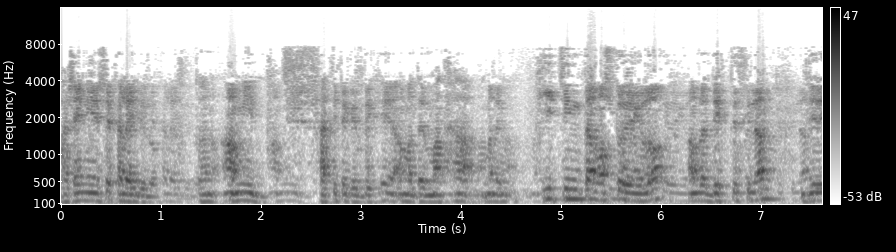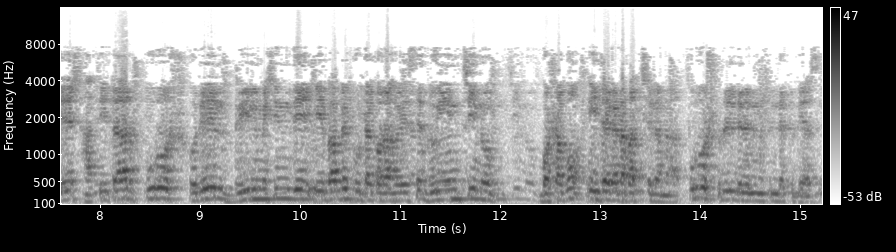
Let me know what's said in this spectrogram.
ভাষায় নিয়ে এসে ফেলাই দিল। তখন আমি সাথীটাকে দেখে আমাদের মাথা মানে কি চিন্তা নষ্ট হয়ে গেল আমরা দেখতেছিলাম যে সাথীটার পুরো শরীর ড্রিল মেশিন দিয়ে এভাবে ফুটা করা হয়েছে, দুই ইঞ্চি নখ বসাবো, এই জায়গাটা পাচ্ছিলাম না। পুরো শরীর ড্রিল মেশিনটা ফুটে আছে।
